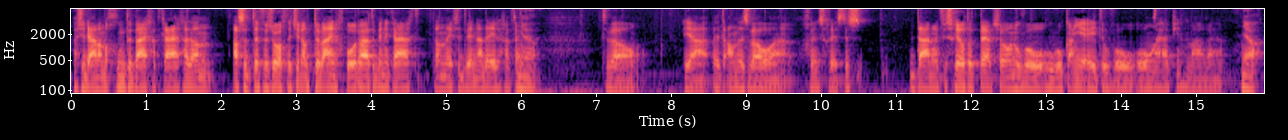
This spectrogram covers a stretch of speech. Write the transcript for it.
als je daar dan nog groente bij gaat krijgen, dan als het ervoor zorgt dat je dan te weinig koolhydraten binnenkrijgt, dan heeft het weer nadelige effecten. Ja. Terwijl ja, het anders wel gunstig is. Dus daarin verschilt het per persoon hoeveel, hoeveel kan je eten, hoeveel honger heb je. Maar ja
